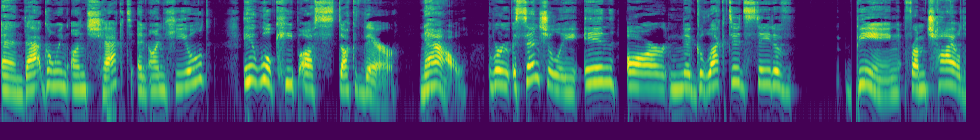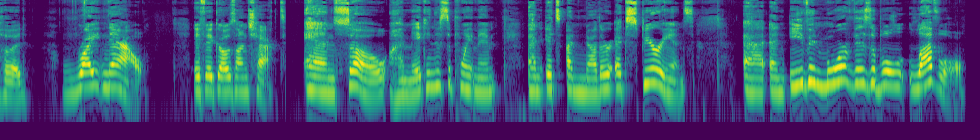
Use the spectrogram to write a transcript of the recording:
And that going unchecked and unhealed, it will keep us stuck there now. We're essentially in our neglected state of being from childhood right now if it goes unchecked. And so I'm making this appointment, and it's another experience at an even more visible level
